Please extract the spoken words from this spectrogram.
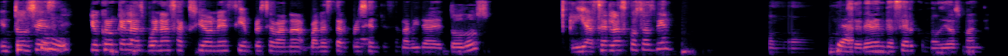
entonces, yo creo que las buenas acciones siempre se van a, van a estar presentes en la vida de todos y hacer las cosas bien, como, se deben de hacer, como Dios manda.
